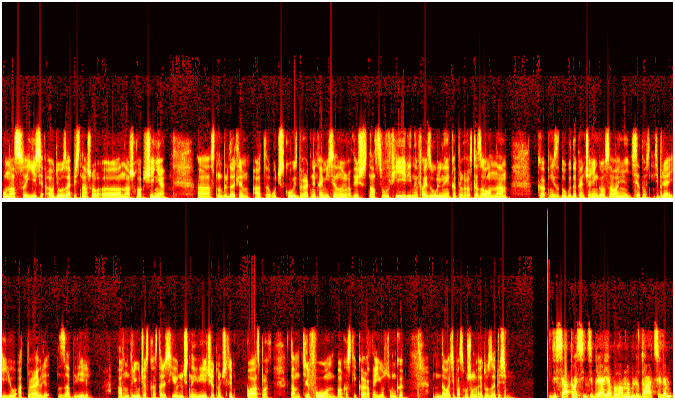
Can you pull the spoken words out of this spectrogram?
У нас есть аудиозапись нашего, э, нашего общения э, с наблюдателем от участковой избирательной комиссии номер 216 в Уфе Ирины Файзулиной, которая рассказала нам, как незадолго до окончания голосования 10 сентября ее отправили за дверь. А внутри участка остались ее личные вещи, в том числе паспорт, там телефон, банковские карты, ее сумка. Давайте послушаем эту запись. 10 сентября я была наблюдателем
